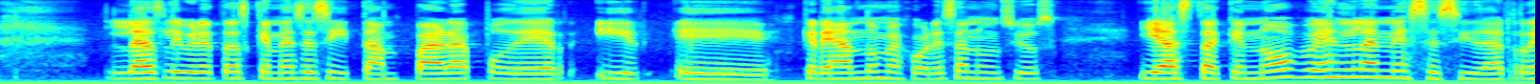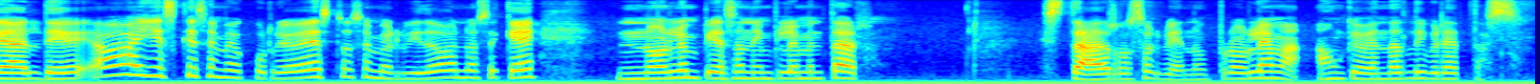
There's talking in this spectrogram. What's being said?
las libretas que necesitan para poder ir eh, creando mejores anuncios y hasta que no ven la necesidad real de, ay, es que se me ocurrió esto, se me olvidó, no sé qué, no lo empiezan a implementar. Estás resolviendo un problema, aunque vendas libretas.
